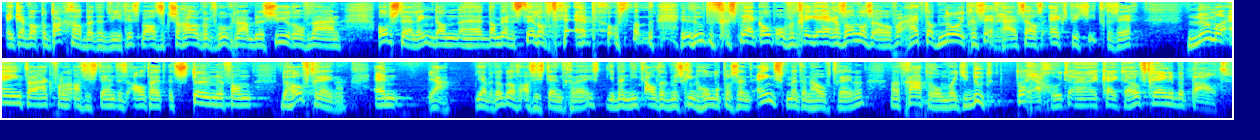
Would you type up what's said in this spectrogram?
ik heb wel contact gehad met het Wiegers. Maar als ik zo gauw ik hem vroeg naar een blessure of naar een opstelling... dan, uh, dan werd het stil op de app. Of dan hield het gesprek op of het ging ergens anders over. Hij heeft dat nooit gezegd. Nee. Hij heeft zelfs expliciet gezegd... Nummer één taak van een assistent is altijd het steunen van de hoofdtrainer. En ja, jij bent ook wel als assistent geweest. Je bent niet altijd misschien 100% eens met een hoofdtrainer. Maar het gaat erom wat je doet, toch? Nou ja, goed. eh, kijk, de hoofdtrainer bepaalt.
